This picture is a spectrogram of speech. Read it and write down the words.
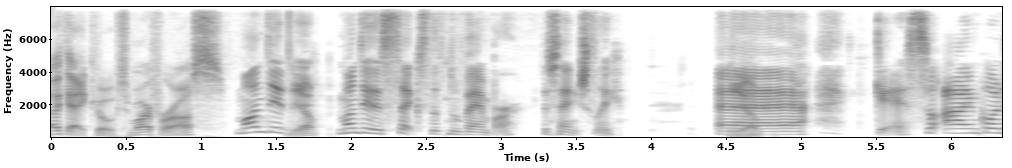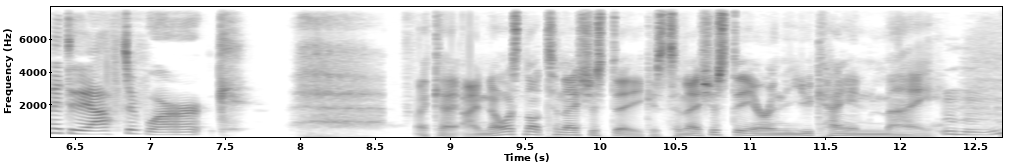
Okay, cool. Tomorrow for us. Monday, the, Yep. Monday the 6th of November, essentially. Uh, Yep. Guess what I'm going to do after work? Okay, I know it's not Tenacious D because Tenacious D are in the UK in May. Mm-hmm.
